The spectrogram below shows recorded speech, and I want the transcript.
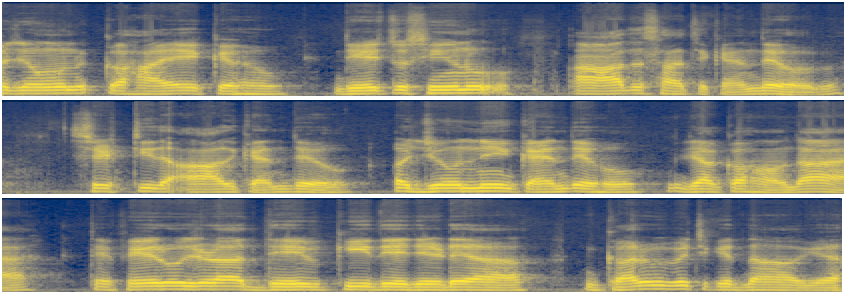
ਅਜੋਨ ਕਹਾਏ ਕਿਹੋ। ਜੇ ਤੁਸੀਂ ਉਹਨੂੰ ਆਦ ਸੱਚ ਕਹਿੰਦੇ ਹੋ ਸ੍ਰਿਸ਼ਟੀ ਦਾ ਆਦ ਕਹਿੰਦੇ ਹੋ, ਅਜੋਨੀ ਕਹਿੰਦੇ ਹੋ ਜਾਂ ਕਹਾਉਂਦਾ ਹੈ, ਤੇ ਫਿਰ ਉਹ ਜਿਹੜਾ ਦੇਵਕੀ ਦੇ ਜਿਹੜਾ ਗਰਭ ਵਿੱਚ ਕਿਦਾਂ ਆ ਗਿਆ?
